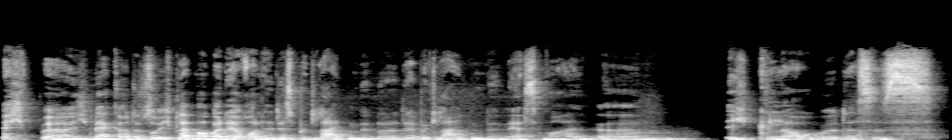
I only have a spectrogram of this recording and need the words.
Ich, äh, ich merke gerade so, ich bleibe mal bei der Rolle des Begleitenden oder der Begleitenden erstmal. Ähm, ich glaube, dass es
